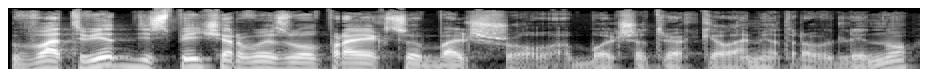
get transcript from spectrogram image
В ответ диспетчер вызвал проекцию большого, больше трех километров в длину,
